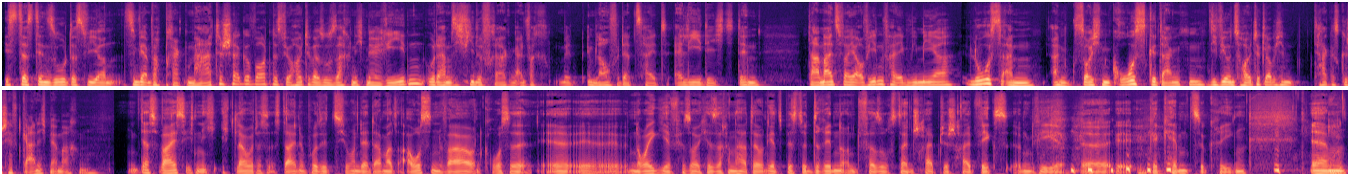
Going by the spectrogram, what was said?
Ist das denn so, dass wir, sind wir einfach pragmatischer geworden, dass wir heute über so Sachen nicht mehr reden oder haben sich viele Fragen einfach mit, im Laufe der Zeit erledigt? Denn damals war ja auf jeden Fall irgendwie mehr los an, an solchen Großgedanken, die wir uns heute, glaube ich, im Tagesgeschäft gar nicht mehr machen. Das weiß ich nicht. Ich glaube, das ist deine Position, der damals außen war und große äh, äh, Neugier für solche Sachen hatte. Und jetzt bist du drin und versuchst deinen Schreibtisch halbwegs irgendwie äh, gekämmt zu kriegen. Ähm,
